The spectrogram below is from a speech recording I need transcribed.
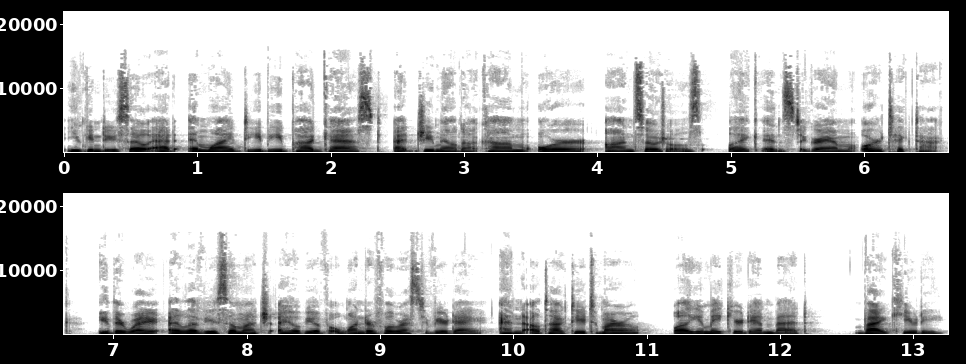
You can do so at mydbpodcast at gmail.com or on socials like Instagram or TikTok. Either way, I love you so much. I hope you have a wonderful rest of your day, and I'll talk to you tomorrow while you make your damn bed. Bye, cutie.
